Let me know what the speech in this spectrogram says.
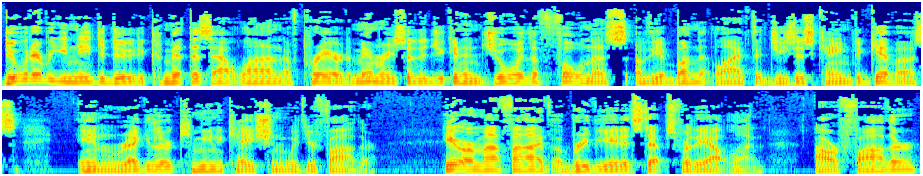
Do whatever you need to do to commit this outline of prayer to memory so that you can enjoy the fullness of the abundant life that Jesus came to give us in regular communication with your Father. Here are my five abbreviated steps for the outline Our Father,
